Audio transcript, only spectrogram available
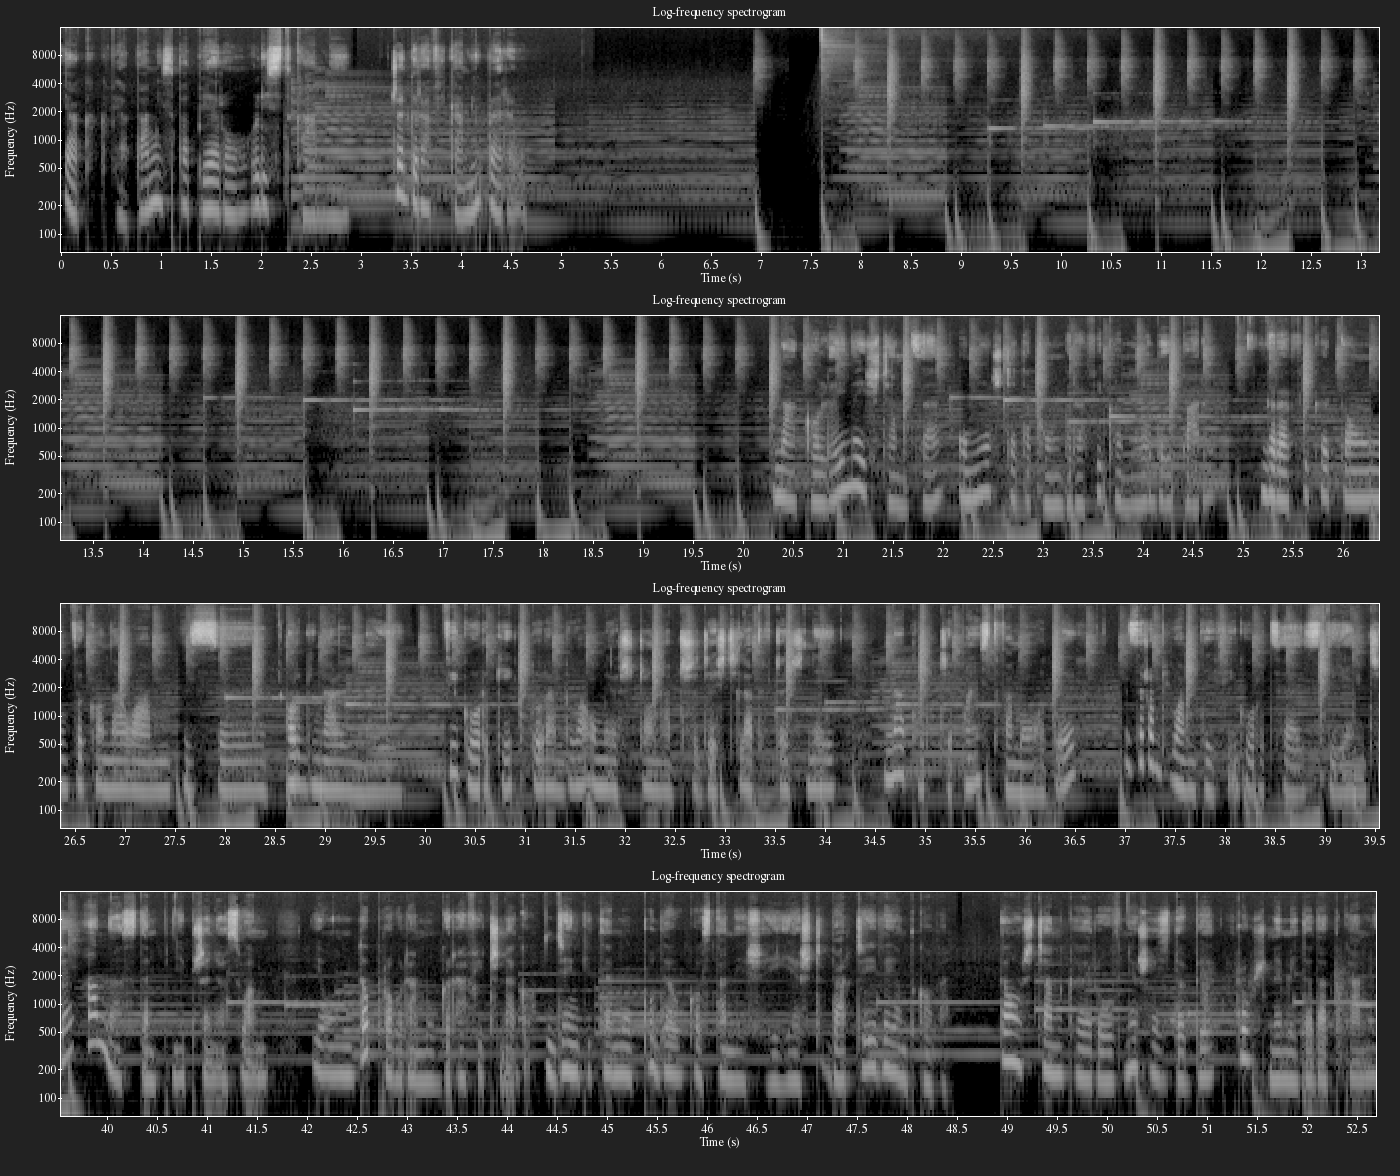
jak kwiatami z papieru, listkami czy grafikami pereł. Na kolejnej ściance umieszczę taką grafikę młodej pary. Grafikę tą wykonałam z oryginalnej figurki, która była umieszczona 30 lat wcześniej Na torcie państwa młodych zrobiłam tej figurce zdjęcie, a następnie przeniosłam ją do programu graficznego. Dzięki temu pudełko stanie się jeszcze bardziej wyjątkowe. Tą ściankę również ozdobię różnymi dodatkami.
